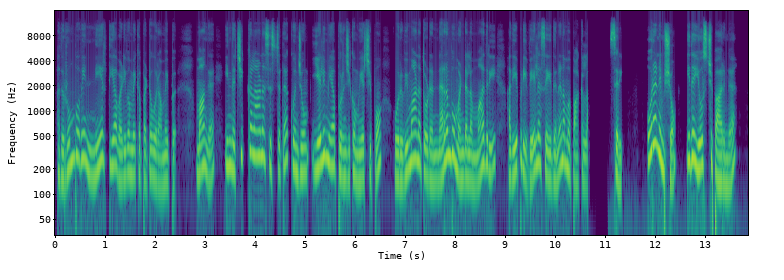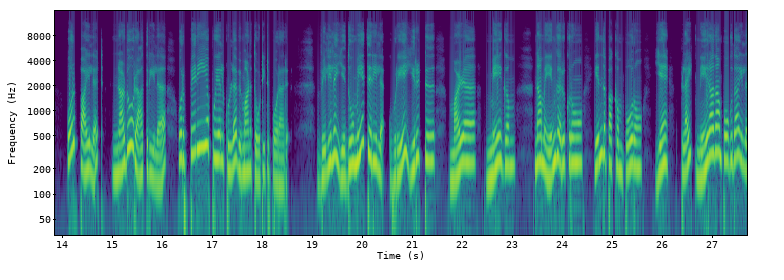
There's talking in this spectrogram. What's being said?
அது ரொம்பவே நேர்த்தியா வடிவமைக்கப்பட்ட ஒரு அமைப்பு. வாங்க இந்த சிக்கலான சிஸ்டத்தை கொஞ்சம் எளிமையா புரிஞ்சுக்க முயற்சிப்போம். ஒரு விமானத்தோட நரம்பு மண்டலம் மாதிரி அது எப்படி வேலை செய்யுதுன்னு நம்ம பார்க்கலாம். சரி ஒரு நிமிஷம். இதை யோசிச்சு பாருங்க. ஒரு பைலட் நடு ராத்திரியில ஒரு பெரிய புயலுக்குள்ள விமானத்தை ஓட்டிட்டு போறாரு. வெளியில எதுவுமே தெரியல. ஒரே இருட்டு மழை மேகம். நாம எங்க இருக்கிறோம்? எந்த பக்கம் போறோம்? ஏன் பிளைட் நேரா தான் போகுதா? இல்ல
